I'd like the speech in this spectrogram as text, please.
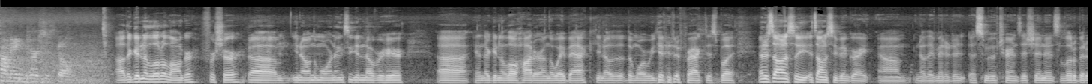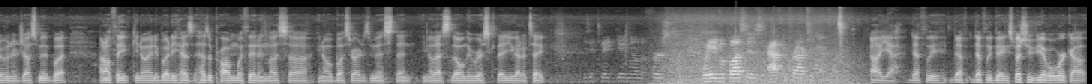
coming versus going? Uh, they're getting a little longer for sure. Um, you know, in the mornings, getting over here, uh, and they're getting a little hotter on the way back. You know, the, the, more we get into practice, but and it's honestly, it's honestly been great. Um, you know, they've made it a, a, smooth transition, and it's a little bit of an adjustment, but I don't think you know anybody has has a problem with it unless uh, you know a bus ride is missed. Then you know that's the only risk that you got to take. Is it today getting on the first wave of buses after practice? Uh, yeah, definitely, def- definitely big, especially if you have a workout.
